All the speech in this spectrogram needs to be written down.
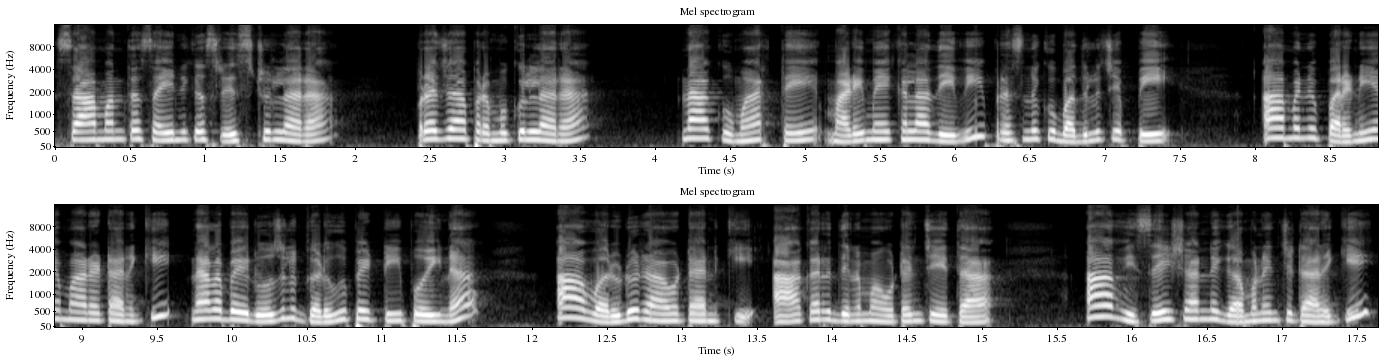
సామంత సైనిక శ్రేష్ఠుల్లారా ప్రజా ప్రముఖుల్లారా నా కుమార్తె మడిమేకలాదేవి ప్రశ్నకు బదులు చెప్పి ఆమెను పరిణయమాడటానికి నలభై రోజులు గడువు పెట్టి పోయినా ఆ వరుడు రావటానికి ఆఖరి దినం అవటం చేత ఆ విశేషాన్ని గమనించటానికి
